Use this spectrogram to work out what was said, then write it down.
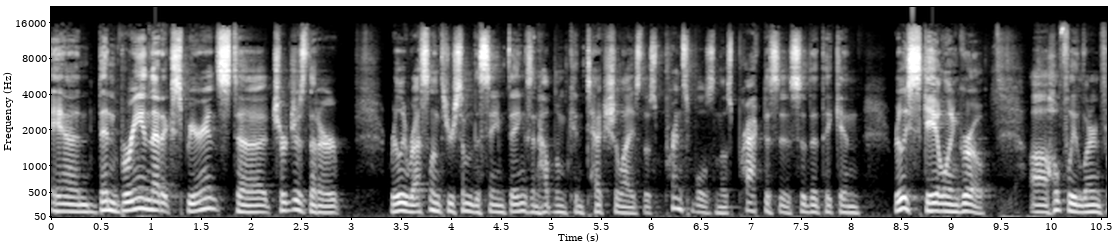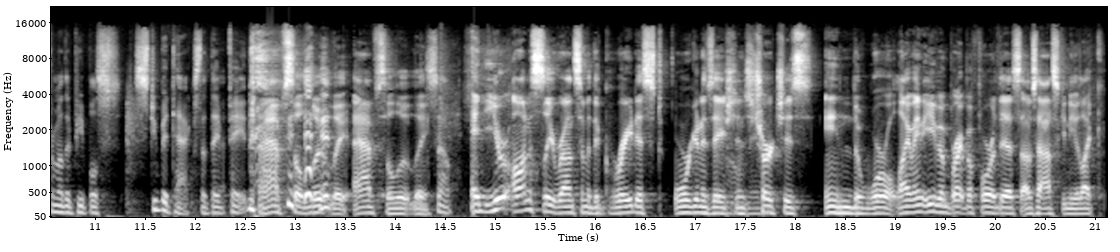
And then bringing that experience to churches that are really wrestling through some of the same things and help them contextualize those principles and those practices so that they can really scale and grow. Uh, hopefully, learn from other people's stupid tax that they've paid. absolutely, absolutely. So, and you're honestly around some of the greatest organizations, oh, churches in the world. I mean, even right before this, I was asking you, like,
